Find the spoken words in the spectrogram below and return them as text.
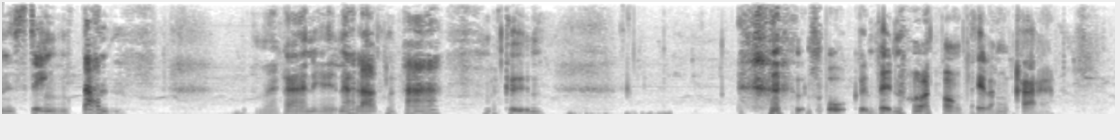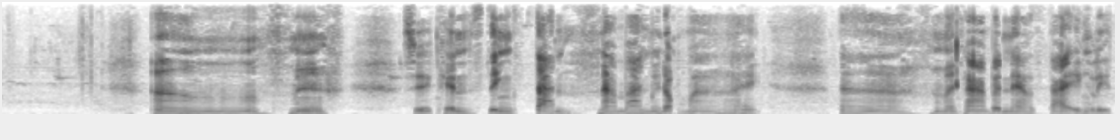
นซิงตันนะคะนี่น่ารักนะคะ เมื่อคืน คุณปู่ขึ้นไปนอนห้องใต้หลังคาอ่าชื่อเคนซิงตันหน้าบ้านมีดอกไม้อ่าไหมคะเป็นแนวสไตล์อังกฤษ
